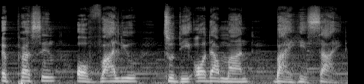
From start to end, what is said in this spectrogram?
a person of value to the other man by his side.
